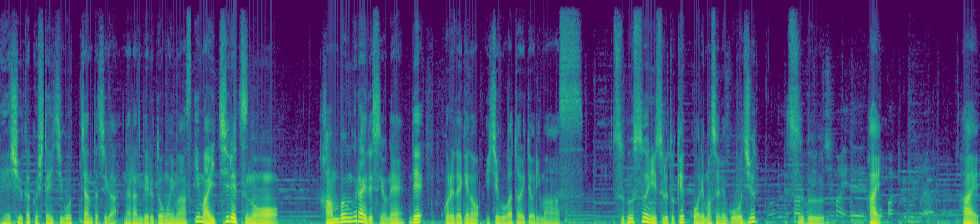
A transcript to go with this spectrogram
えー収穫したいちごちゃんたちが並んでると思います。今1列の半分ぐらいですよね。でこれだけのいちごが取れております。粒数にすると結構ありますよね。50粒。はい。はい。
